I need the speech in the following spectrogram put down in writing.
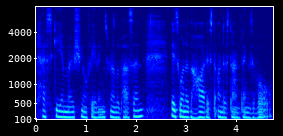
pesky emotional feelings for another person is one of the hardest to understand things of all.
